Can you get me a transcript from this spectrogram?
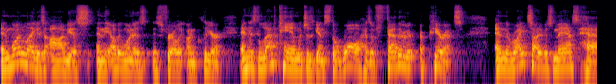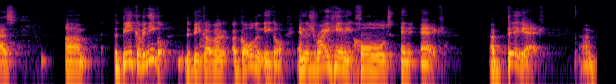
And one leg is obvious and the other one is, is fairly unclear. And his left hand, which is against the wall, has a feathered appearance. And the right side of his mask has um, the beak of an eagle, the beak of a, a golden eagle. And his right hand, he holds an egg, a big egg. Um,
